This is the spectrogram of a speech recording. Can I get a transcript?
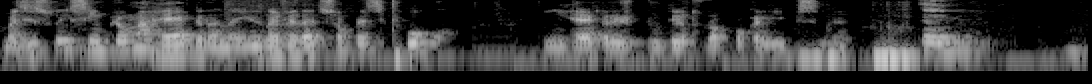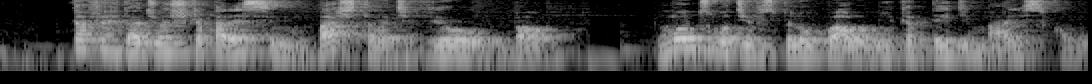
mas isso nem sempre é uma regra, né? e na verdade isso aparece pouco em regras do dentro do Apocalipse. Né? É, Na verdade, eu acho que aparece bastante, viu, Bal? Um dos motivos pelo qual eu me encantei demais com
